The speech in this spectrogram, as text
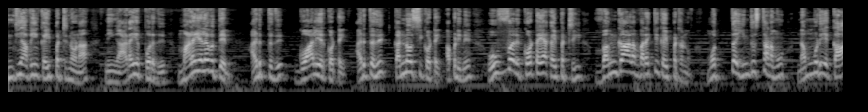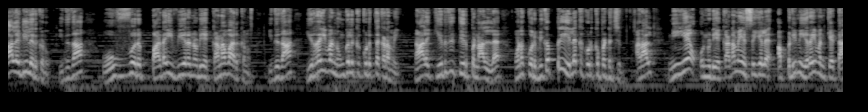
இந்தியாவையும் கைப்பற்றினோன்னா நீங்க அடைய போறது மலையளவு தேன். அடுத்தது குவாலியர் கோட்டை அடுத்தது கண்ணோசி கோட்டை அப்படின்னு ஒவ்வொரு கோட்டையா கைப்பற்றி வங்காளம் வரைக்கும் கைப்பற்றணும். மொத்த இந்துஸ்தானமும் நம்முடைய காலடியில் இருக்கணும். இதுதான் ஒவ்வொரு படை வீரனுடைய கனவா இருக்கணும். இதுதான் இறைவன் உங்களுக்கு கொடுத்த கடமை. நாளைக்கு இறுதி தீர்ப்பு நாளில் உனக்கு ஒரு மிகப்பெரிய இலக்கு கொடுக்கப்பட்டுச்சு. ஆனால் நீ ஏன் உன்னுடைய கடமையை செய்யல அப்படின்னு இறைவன் கேட்டா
